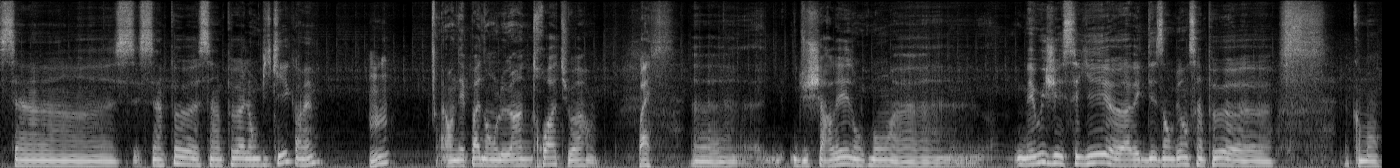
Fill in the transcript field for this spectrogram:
C'est un, un peu, c'est un peu alambiqué quand même. Hmm. On n'est pas dans le 1-3, tu vois. Ouais. Euh, du Charlet, donc bon. Euh, mais oui, j'ai essayé euh, avec des ambiances un peu. comment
